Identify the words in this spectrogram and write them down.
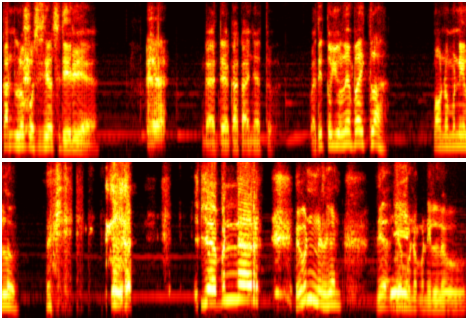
kan lu posisinya sendiri ya. Ya, nggak ada kakaknya tuh. Berarti tuyulnya baik lah. Mau nemenin lu. Iya bener. Ya bener kan. Dia dia Iya. mau nemenin lu.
